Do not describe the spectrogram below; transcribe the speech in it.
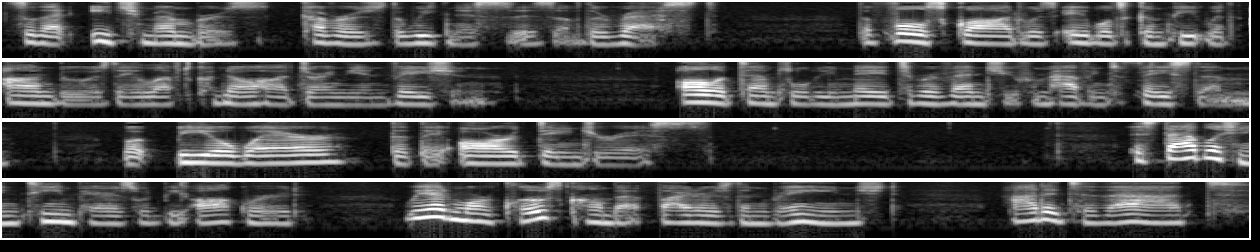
so that each member covers the weaknesses of the rest. The full squad was able to compete with Anbu as they left Konoha during the invasion. All attempts will be made to prevent you from having to face them, but be aware that they are dangerous. Establishing team pairs would be awkward. We had more close combat fighters than ranged. Added to that,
